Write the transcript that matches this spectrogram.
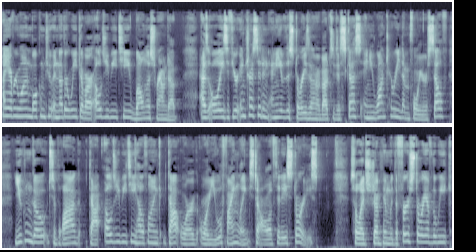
Hi, everyone. Welcome to another week of our LGBT Wellness Roundup. As always, if you're interested in any of the stories that I'm about to discuss and you want to read them for yourself, you can go to blog.lgbthealthlink.org where you will find links to all of today's stories. So let's jump in with the first story of the week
